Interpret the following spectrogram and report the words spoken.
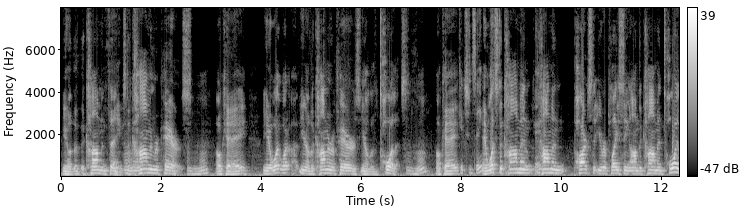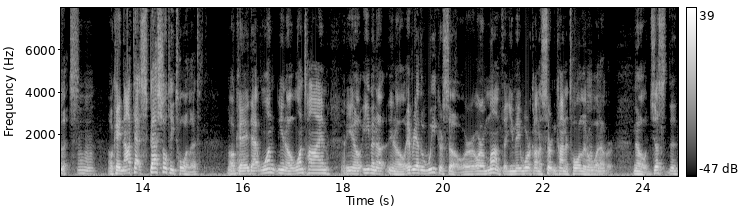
you know, the, the common things, Mm-hmm. the common repairs, okay. You know what? What you know? The common repairs. You know the toilets. Okay. Mm-hmm. Kitchen sink. And what's the common Okay. common parts that you're replacing on the common toilets? Mm-hmm. Okay, not that specialty toilet. Mm-hmm. Okay, that one, you know, one time, you know, even a, you know, every other week or so, or, or a month that you may work on a certain kind of toilet or mm-hmm. whatever. No, just the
